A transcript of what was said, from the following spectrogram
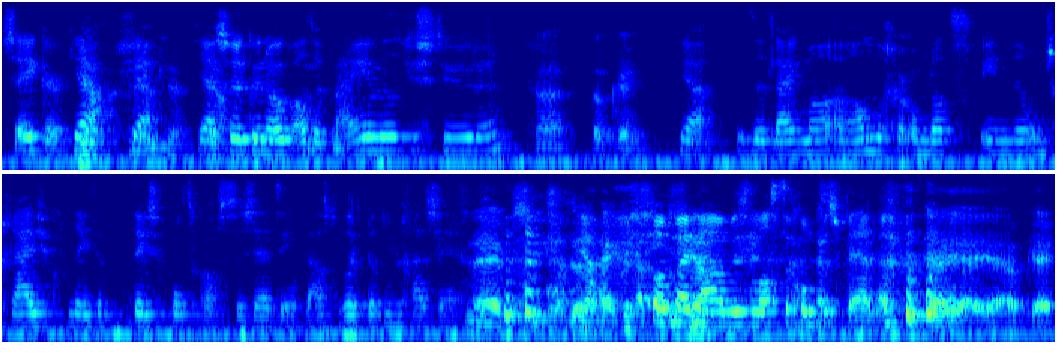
Zeker, ja. Ja, zeker. Ja, Ja. ze kunnen ook altijd mij een mailtje sturen. Ja, oké. Ja, het, het lijkt me handiger om dat in de omschrijving van deze, deze podcast te zetten in plaats van dat ik dat nu ga zeggen. Nee, precies. Ja. ja, Want mijn Ja. naam is lastig om te spellen. ja, ja, ja, oké.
